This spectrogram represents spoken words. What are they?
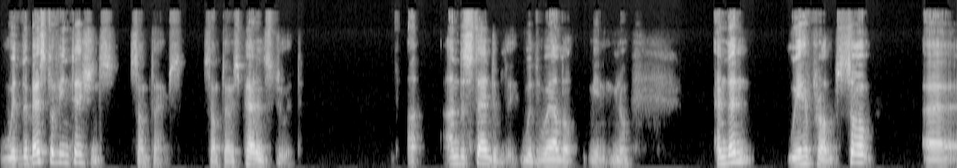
with the best of intentions. Sometimes, sometimes parents do it, uh, understandably, with well meaning, you know. And then we have problems. So uh,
